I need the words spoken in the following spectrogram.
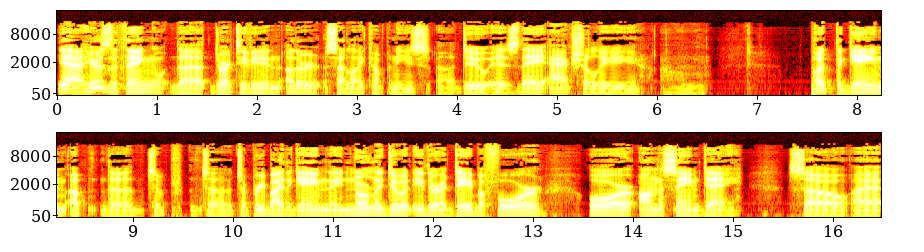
Yeah, here's the thing: the DirecTV and other satellite companies uh, do is they actually um, put the game up the to to to pre-buy the game. They normally do it either a day before or on the same day. So uh,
